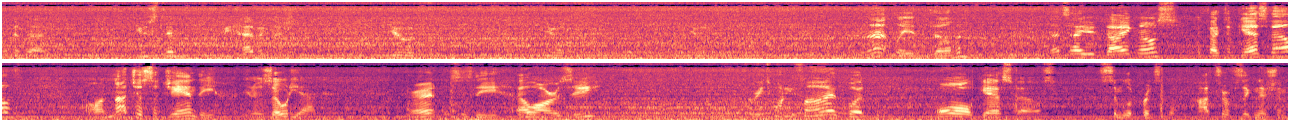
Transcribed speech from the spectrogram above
Look at that. Houston, we have ignition. Gentlemen, that's how you diagnose defective gas valve on not just a Jandy, you know, Zodiac. All right, this is the LRZ 325, but all gas valves, similar principle, hot surface ignition.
